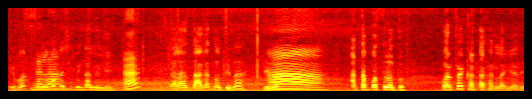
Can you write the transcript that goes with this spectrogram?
हे बघ मुलं बघ कशी पिंडालेली त्याला जागाच नव्हती ना. हे बघ. आता पसरल तो परफेक्ट खट्टा खाल्ला अरे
